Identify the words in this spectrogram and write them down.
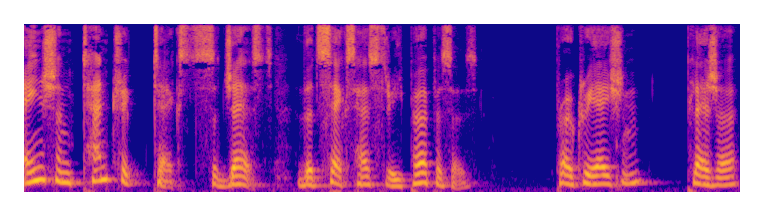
ancient tantric texts suggest that sex has three purposes procreation, pleasure,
